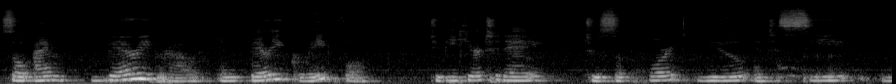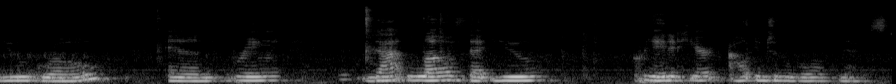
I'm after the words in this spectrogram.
So I'm very proud and very grateful to be here today to support you and to see you grow and bring that love that you created here out into the world next.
